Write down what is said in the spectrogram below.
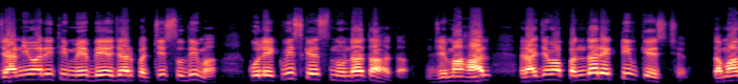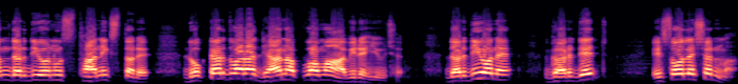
જાન્યુઆરીથી મે બે હજાર પચીસ સુધીમાં કુલ એકવીસ કેસ નોંધાતા હતા, જેમાં હાલ રાજ્યમાં પંદર એક્ટિવ કેસ છે. તમામ દર્દીઓનું સ્થાનિક સ્તરે ડોક્ટર દ્વારા ધ્યાન આપવામાં આવી રહ્યું છે. દર્દીઓને ઘરદે જ એસોલેશનમાં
